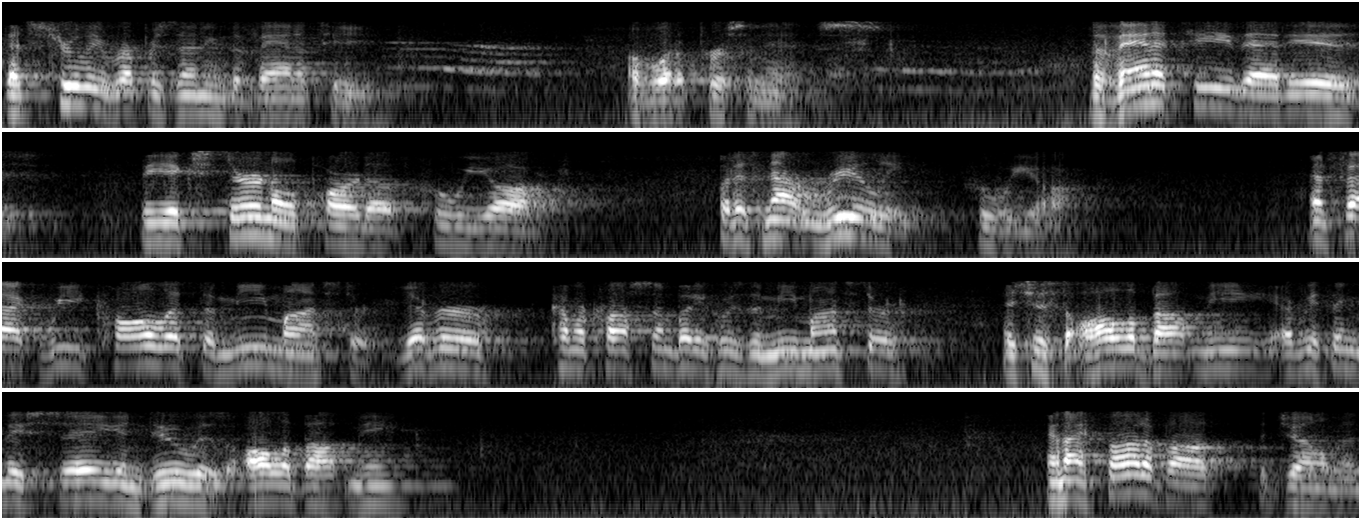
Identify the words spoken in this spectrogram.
that's truly representing the vanity of what a person is. The vanity that is the external part of who we are, but it's not really who we are. In fact, we call it the me monster. You ever come across somebody who's the me monster? It's just all about me. Everything they say and do is all about me. And I thought about the gentleman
